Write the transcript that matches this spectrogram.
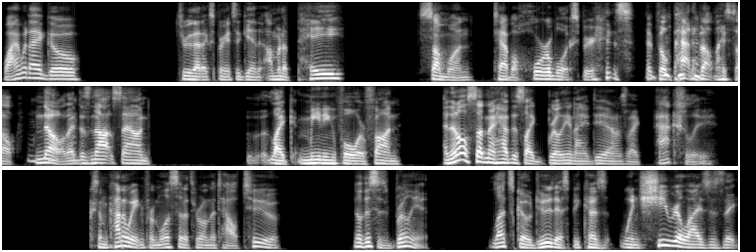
why would I go through that experience again? I'm gonna pay someone to have a horrible experience and feel bad about myself. Mm-hmm. No, that does not sound uh, like meaningful or fun. And then all of a sudden I had this like brilliant idea. I was like, actually, because I'm kind of waiting for Melissa to throw in the towel too. No, this is brilliant. Let's go do this because when she realizes that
